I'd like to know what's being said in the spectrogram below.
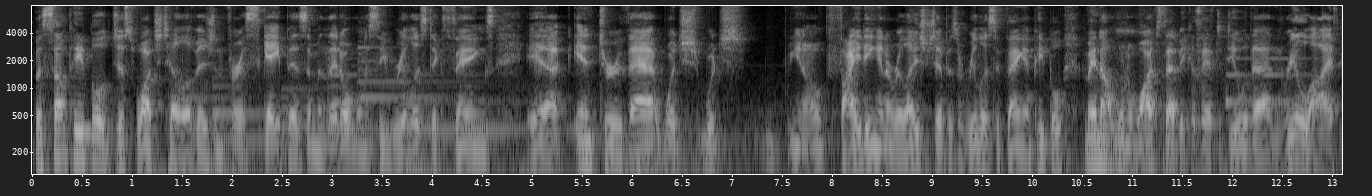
but some people just watch television for escapism and they don't want to see realistic things uh, enter that, which which you know, fighting in a relationship is a realistic thing, and people may not want to watch that because they have to deal with that in real life.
